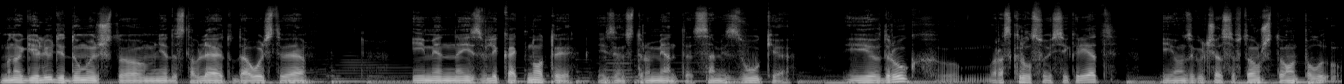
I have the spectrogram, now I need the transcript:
Многие люди думают, что мне доставляет удовольствие именно извлекать ноты из инструмента, сами звуки. И вдруг раскрыл свой секрет, и он заключался в том, что он, полу...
